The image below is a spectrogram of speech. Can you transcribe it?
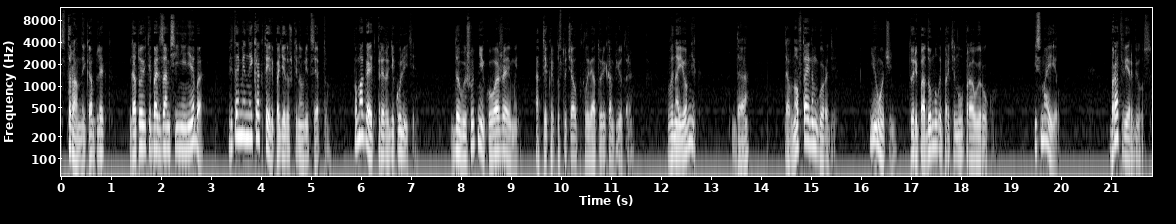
Странный комплект. Готовите бальзам «Синее небо»? Витаминный коктейль по дедушкиному рецепту. Помогает при радикулите. Да вы шутник, уважаемый. Аптекарь постучал по клавиатуре компьютера. Вы наемник? Да. Давно в тайном городе? Не очень. Тори подумал и протянул правую руку. Исмаил. Брат Вербиус.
